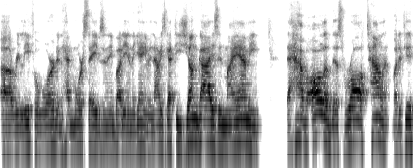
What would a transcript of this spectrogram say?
uh, Relief Award and had more saves than anybody in the game. And now he's got these young guys in Miami that have all of this raw talent. But if you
